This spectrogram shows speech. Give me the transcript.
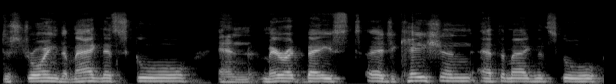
destroying the magnet school and merit based education at the magnet school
